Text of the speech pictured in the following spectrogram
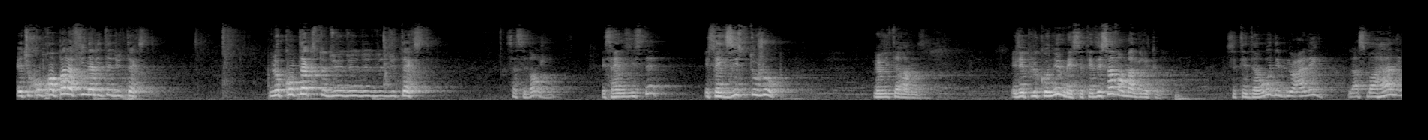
Et tu comprends pas la finalité du texte. Le contexte du, texte. Ça, c'est dangereux. Et ça a existé. Et ça existe toujours. Le littéralisme. Et les plus connus, mais c'était des savants malgré tout. C'était Daoud ibn Ali, l'Asbahani,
